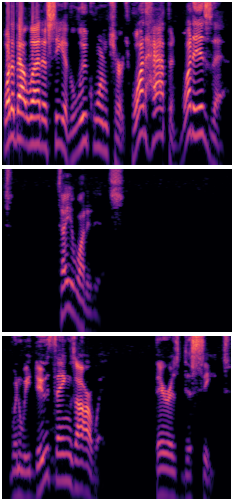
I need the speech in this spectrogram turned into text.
what about Laodicea, the lukewarm church? What happened? What is that? Tell you what it is. When we do things our way, there is deceit.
